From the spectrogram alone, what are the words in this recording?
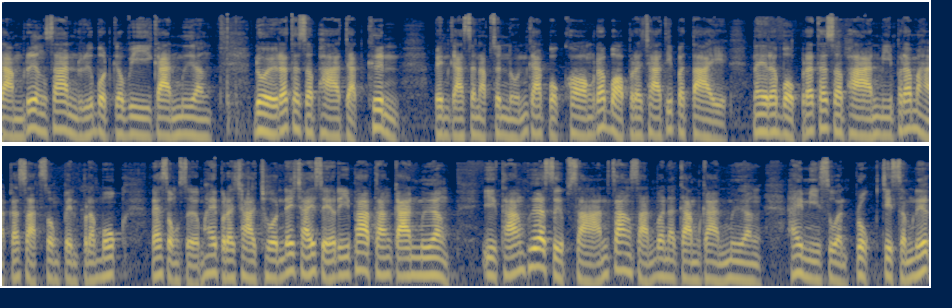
กรรมเรื่องสั้น หรือบทกวีการเมือง โดยรัฐสภาจัดขึ้น เป็นการสนับสนุนการปกครองระบอบประชาธิปไตย ในระบบรัฐสภามีพระมหากษัตริย์ทรงเป็นประมุขและส่งเสริมให้ประชาชนได้ใช้เสรีภาพทางการเมือง อีกทั้งเพื่อสืบสานสร้างสรรค์วรรณกรรมการเมือง ให้มีส่วนปลุกจิตสำนึก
